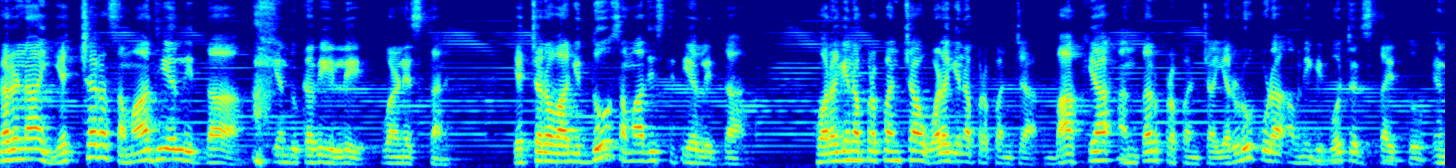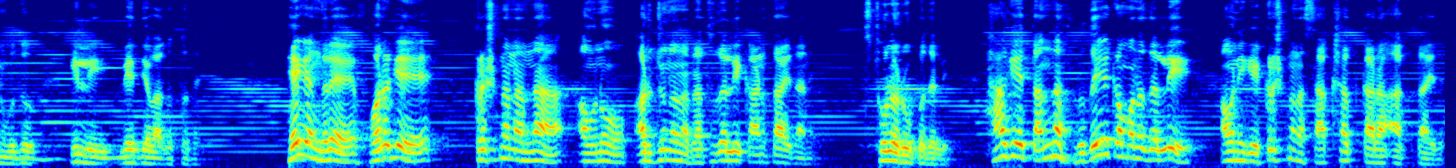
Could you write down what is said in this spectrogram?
ಕರ್ಣ ಎಚ್ಚರ ಸಮಾಧಿಯಲ್ಲಿದ್ದ ಎಂದು ಕವಿ ಇಲ್ಲಿ ವರ್ಣಿಸ್ತಾನೆ. ಎಚ್ಚರವಾಗಿದ್ದು ಸಮಾಧಿ ಸ್ಥಿತಿಯಲ್ಲಿದ್ದ. ಹೊರಗಿನ ಪ್ರಪಂಚ, ಒಳಗಿನ ಪ್ರಪಂಚ, ಬಾಹ್ಯ, ಅಂತರ್ ಪ್ರಪಂಚ ಎರಡೂ ಕೂಡ ಅವನಿಗೆ ಗೋಚರಿಸ್ತಾ ಇತ್ತು ಎನ್ನುವುದು ಇಲ್ಲಿ ವೇದ್ಯವಾಗುತ್ತದೆ. ಹೇಗೆಂದರೆ ಹೊರಗೆ ಕೃಷ್ಣನನ್ನ ಅವನು ಅರ್ಜುನನ ರಥದಲ್ಲಿ ಕಾಣ್ತಾ ಇದ್ದಾನೆ, ಸ್ಥೂಲ ರೂಪದಲ್ಲಿ. ಹಾಗೆ ತನ್ನ ಹೃದಯ ಕಮನದಲ್ಲಿ ಅವನಿಗೆ ಕೃಷ್ಣನ ಸಾಕ್ಷಾತ್ಕಾರ ಆಗ್ತಾ ಇದೆ,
